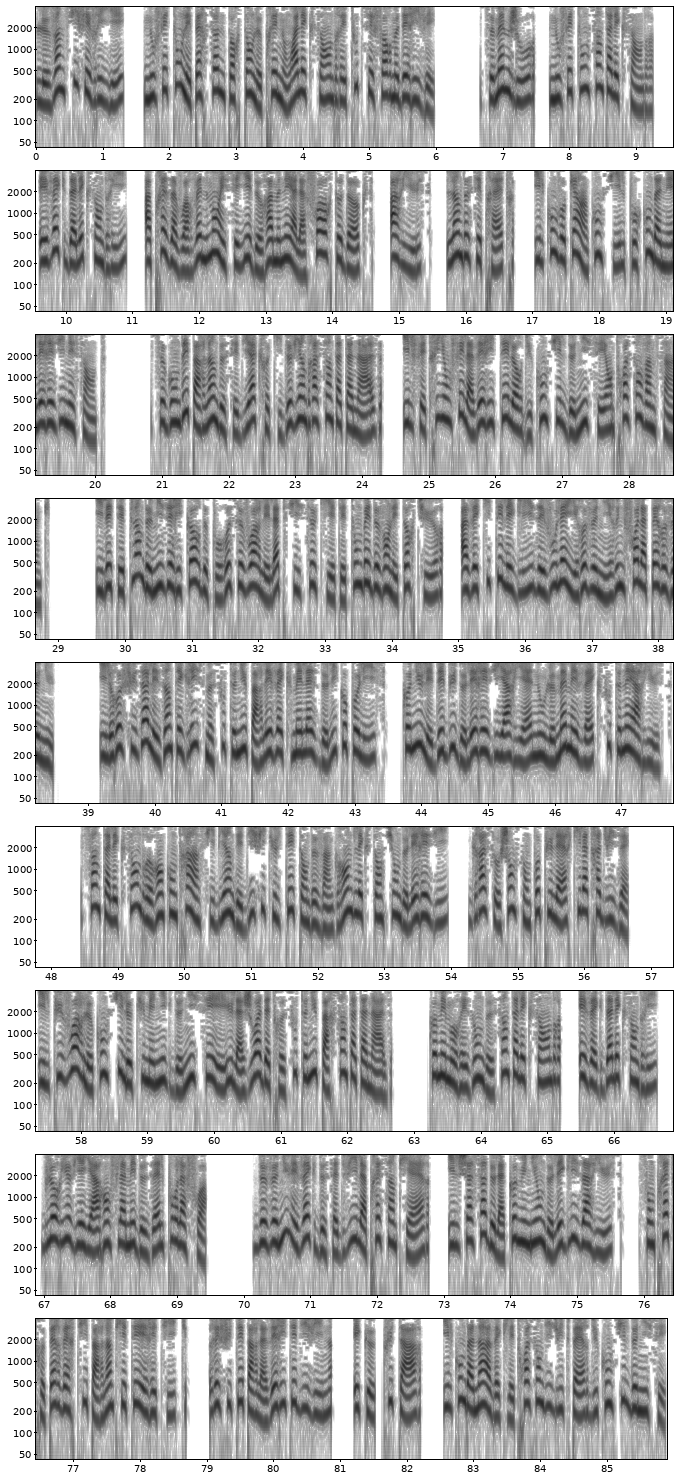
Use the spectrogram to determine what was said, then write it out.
Le 26 février, nous fêtons les personnes portant le prénom Alexandre et toutes ses formes dérivées. Ce même jour, nous fêtons Saint Alexandre. Évêque d'Alexandrie, après avoir vainement essayé de ramener à la foi orthodoxe, Arius, l'un de ses prêtres, il convoqua un concile pour condamner l'hérésie naissante. Secondé par l'un de ses diacres qui deviendra saint Athanase, il fait triompher la vérité lors du concile de Nicée en 325. Il était plein de miséricorde pour recevoir les lapsis ceux qui étaient tombés devant les tortures, avaient quitté l'église et voulaient y revenir une fois la paix revenue. Il refusa les intégrismes soutenus par l'évêque Mélès de Lycopolis, connu les débuts de l'hérésie arienne où le même évêque soutenait Arius. Saint Alexandre rencontra ainsi bien des difficultés tant devint grande l'extension de l'hérésie, grâce aux chansons populaires qui la traduisaient. Il put voir le concile œcuménique de Nicée et eut la joie d'être soutenu par saint Athanase. Commémoraison de saint Alexandre, évêque d'Alexandrie, glorieux vieillard enflammé de zèle pour la foi. Devenu évêque de cette ville après Saint-Pierre, il chassa de la communion de l'église Arius, son prêtre perverti par l'impiété hérétique, réfuté par la vérité divine, et que, plus tard, il condamna avec les 318 pères du concile de Nicée.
